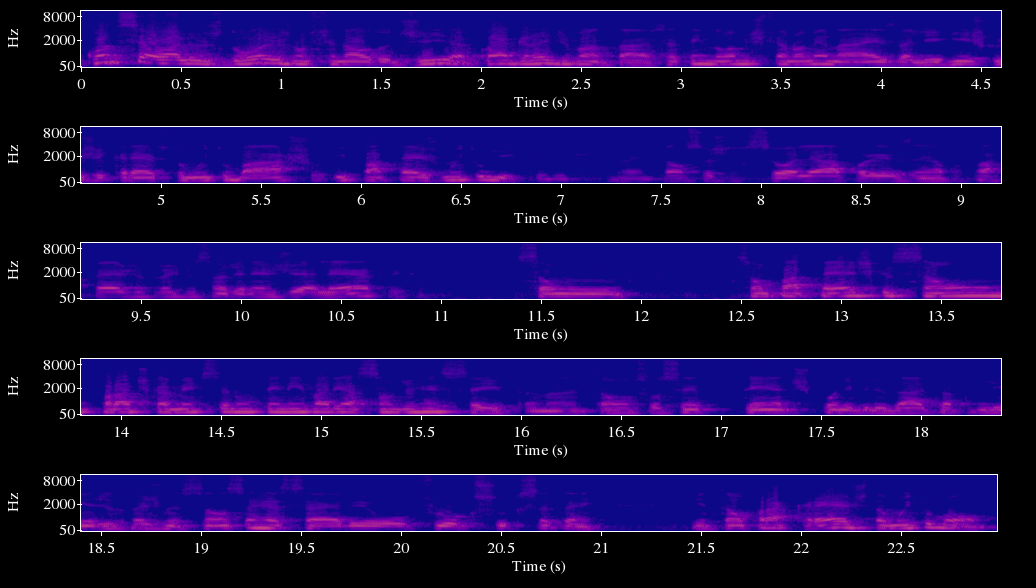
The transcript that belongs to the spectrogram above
quando você olha os dois no final do dia, qual é a grande vantagem? Você tem nomes fenomenais ali, riscos de crédito muito baixo e papéis muito líquidos. Né? Então, se você olhar, por exemplo, papéis de transmissão de energia elétrica, são, são papéis que são praticamente você não tem nem variação de receita. Né? Então, se você tem a disponibilidade da linha de transmissão, você recebe o fluxo que você tem. Então, para crédito é muito bom.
